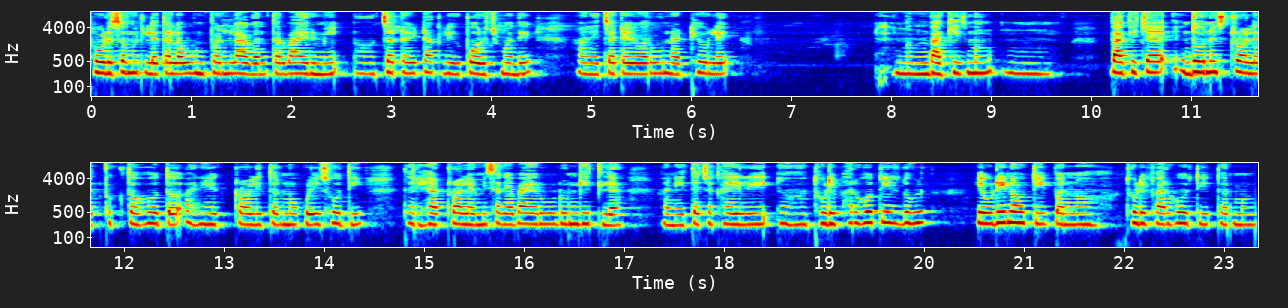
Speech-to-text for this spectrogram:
थोडंसं म्हटलं त्याला ऊन पण लागन तर बाहेर मी चटई टाकली पोर्चमध्ये आणि चटईवर उन्हात ठेवले. बाकीच बाकी मग बाकीच्या दोनच ट्रॉल्यात फक्त होतं आणि एक ट्रॉली तर मोकळीच होती. तर ह्या ट्रॉल्या मी सगळ्या बाहेर ओढून घेतल्या आणि त्याच्याखाली थोडीफार होतीच धूळ. एवढी नव्हती पण थोडीफार होती तर मग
